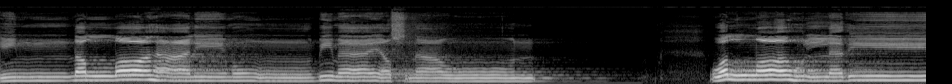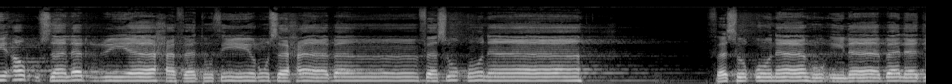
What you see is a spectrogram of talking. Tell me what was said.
إن الله عليم بما يصنعون والله الذي أرسل الرياح فتثير سحابا فسقناه فسقناه إلى بلد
